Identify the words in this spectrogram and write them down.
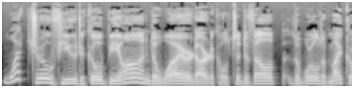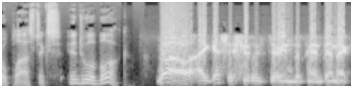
What drove you to go beyond a Wired article to develop the world of microplastics into a book? Well, I guess if it was during the pandemic,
